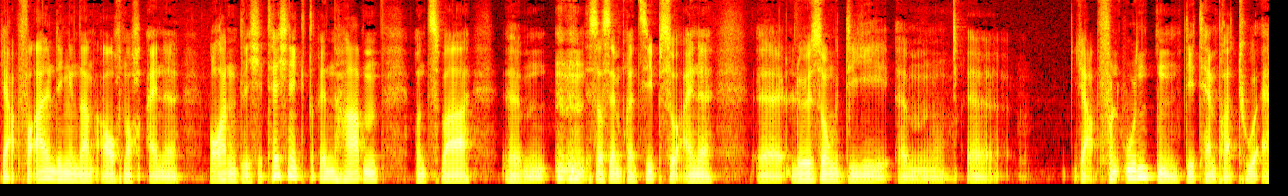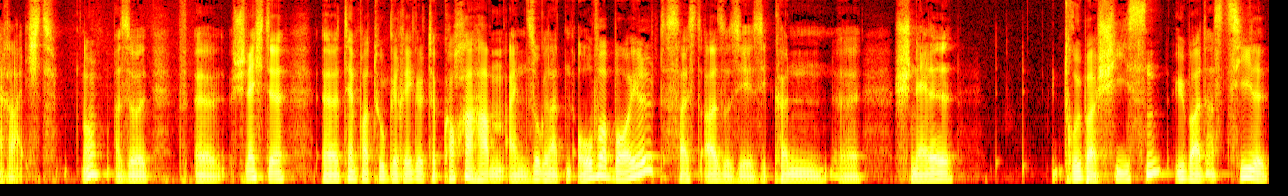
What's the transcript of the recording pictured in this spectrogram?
ja, vor allen Dingen dann auch noch eine ordentliche Technik drin haben. Und zwar ähm, ist das im Prinzip so eine äh, Lösung, die ähm, äh, ja, von unten die Temperatur erreicht. Ne? Also äh, schlechte äh, temperaturgeregelte Kocher haben einen sogenannten Overboil. Das heißt also, sie, sie können äh, schnell drüber schießen über das Ziel,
